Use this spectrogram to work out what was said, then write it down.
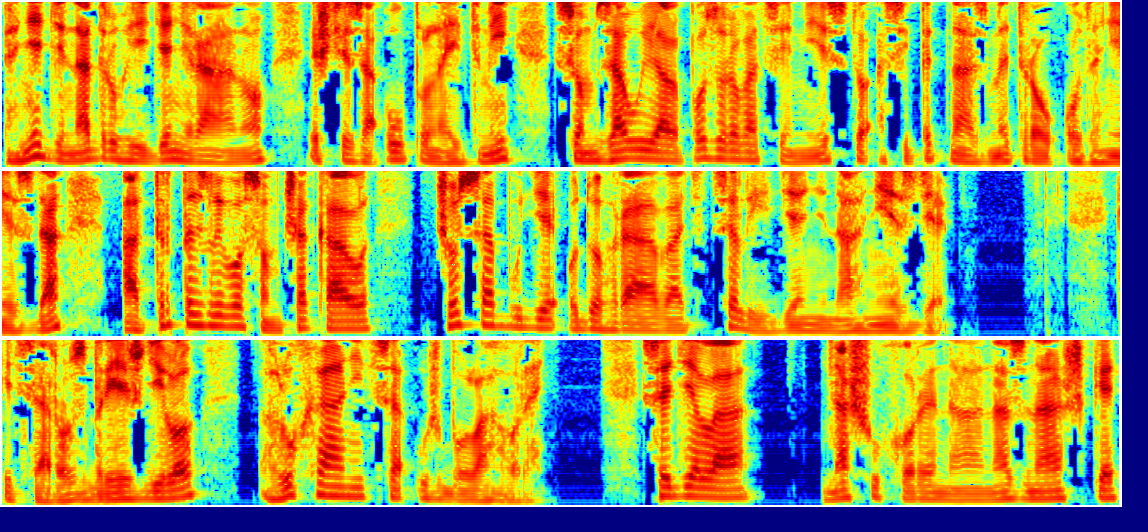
Hneď na druhý deň ráno, ešte za úplnej tmy, som zaujal pozorovacie miesto asi 15 metrov od hniezda a trpezlivo som čakal, čo sa bude odohrávať celý deň na hniezde. Keď sa rozbrieždilo, hluchánica už bola hore. Sedela našuchorená na znáške,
